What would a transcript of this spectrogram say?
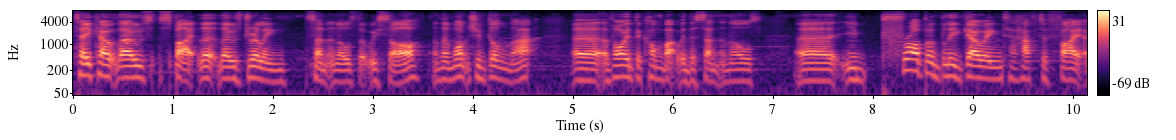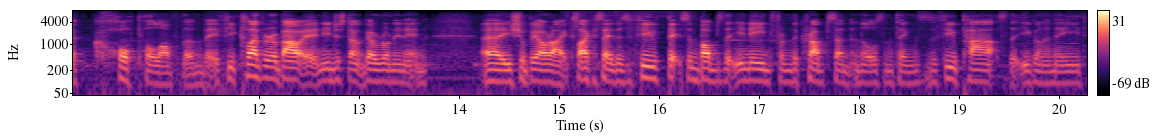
take out those spike, those drilling sentinels that we saw, and then once you've done that, uh, avoid the combat with the sentinels. Uh, you're probably going to have to fight a couple of them, but if you're clever about it and you just don't go running in, uh, you should be alright. Because like I say, there's a few bits and bobs that you need from the crab sentinels and things. There's a few parts that you're going to need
